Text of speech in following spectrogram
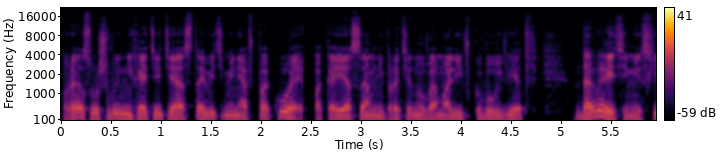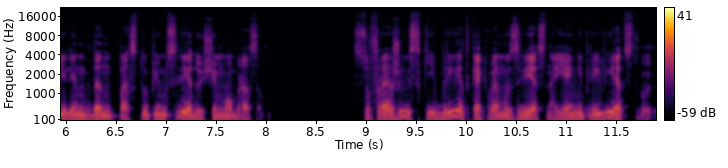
«Раз уж вы не хотите оставить меня в покое, пока я сам не протяну вам оливковую ветвь, давайте, мисс Хиллингдон, поступим следующим образом. Суфражистский бред, как вам известно, я не приветствую,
